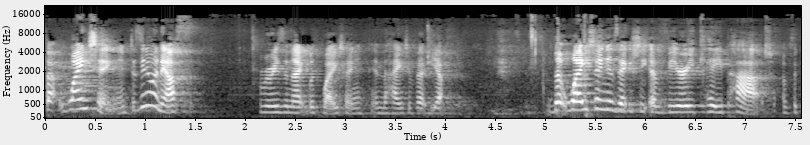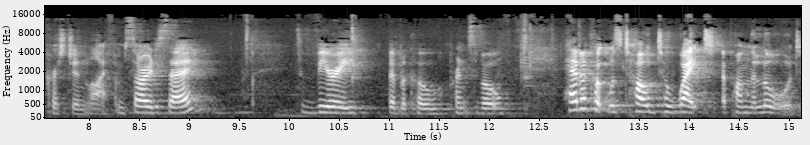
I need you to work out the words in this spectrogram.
But waiting, does anyone else resonate with waiting and the hate of it? Yep. But waiting is actually a very key part of the Christian life. I'm sorry to say. It's a very biblical principle. Habakkuk was told to wait upon the Lord,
